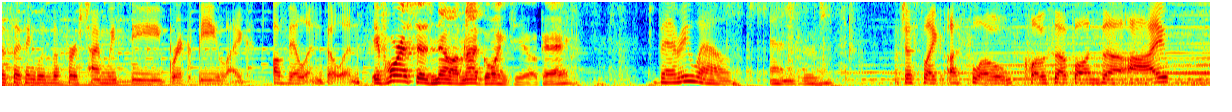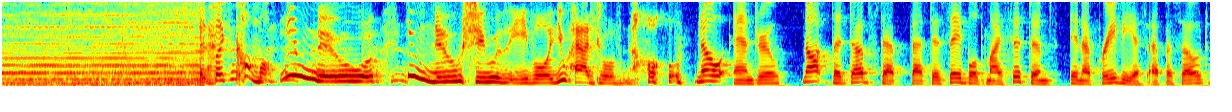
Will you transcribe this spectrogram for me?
This, I think, was the first time we see Brick be like a villain villain. If Horace says no, I'm not going to, okay? Very well, Andrew. Just like a slow close up on the eye. It's like, come on, you knew. You knew she was evil. You had to have known. No, Andrew, not the dubstep that disabled my systems in a previous episode.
